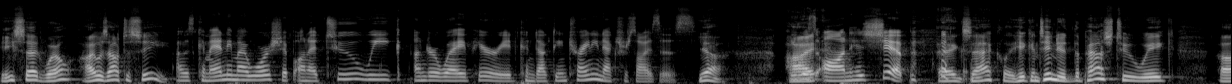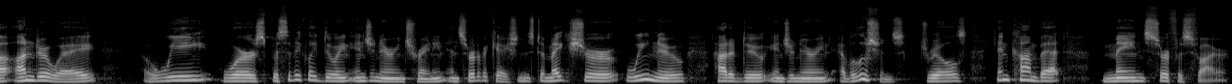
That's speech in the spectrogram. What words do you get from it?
He said, Well, I was out to sea. I was commanding my warship on a two week underway period conducting training exercises. Yeah. He I, was on his ship. exactly. He continued, The past two week uh, underway, we were specifically doing engineering training and certifications to make sure we knew how to do engineering evolutions, drills, and combat main surface fire.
